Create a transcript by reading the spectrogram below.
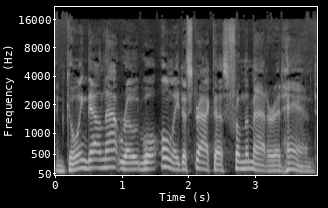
and going down that road will only distract us from the matter at hand.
